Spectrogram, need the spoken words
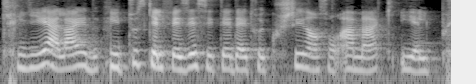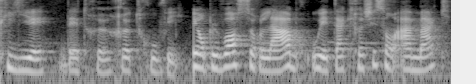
crier à l'aide. Et tout ce qu'elle faisait, c'était d'être couchée dans son hamac et elle priait d'être retrouvée. Et on peut voir sur l'arbre où est accroché son hamac,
